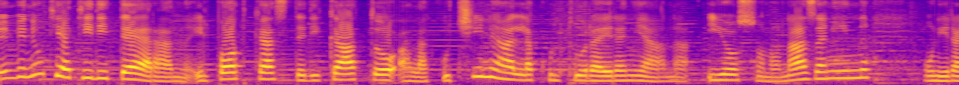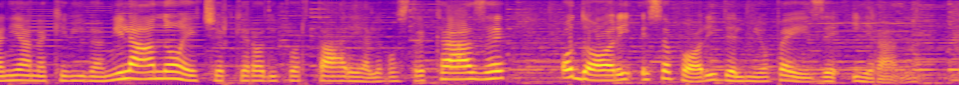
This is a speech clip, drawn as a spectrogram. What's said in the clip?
Benvenuti a Tidi Teheran, il podcast dedicato alla cucina e alla cultura iraniana. Io sono Nazanin, un'iraniana che vive a Milano e cercherò di portare alle vostre case odori e sapori del mio paese Iran.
